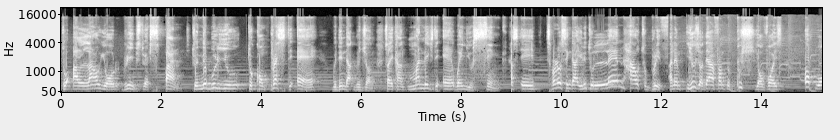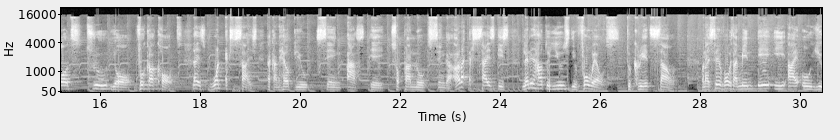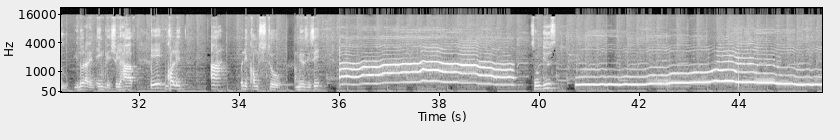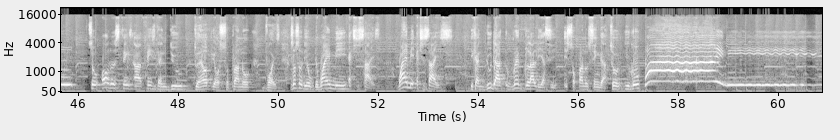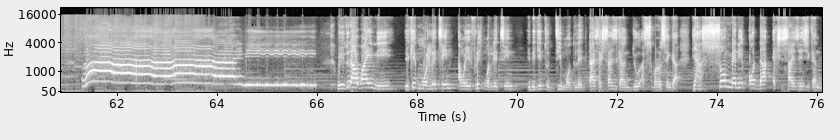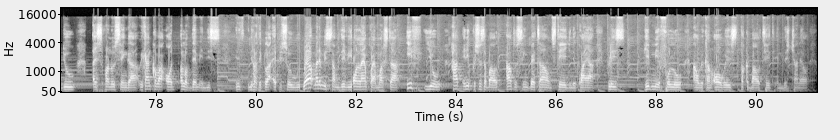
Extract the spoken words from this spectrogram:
to allow your ribs to expand to enable you to compress the air within that region so you can manage the air when you sing. As a soprano singer you need to learn how to breathe and then use your diaphragm to push your voice upwards through your vocal cords. That is one exercise that can help you sing as a soprano singer. Another exercise is learning how to use the vowels to create sound. When i say vowels i mean a e i o u. You know that in english. So you have a call it a when it comes to music. Say ah. So use So all those things are things you can do to help your soprano voice. It's also the, the why me exercise. Why me exercise? You can do that regularly as a, soprano singer. So you go why me? When you do that why me, you keep modulating, and when you finish modulating, you begin to demodulate. That's exercises you can do as a soprano singer. There are so many other exercises you can do as a soprano singer. We can't cover all, all of them in this, in this, in this particular episode. Well, my name is Psalm David, online choir master. If you have any questions about how to sing better on stage in the choir, please give me a follow and we can always talk about it in this channel.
